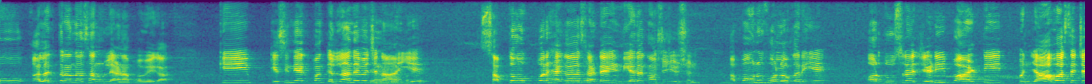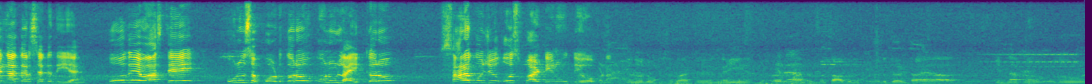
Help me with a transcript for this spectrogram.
ਉਹ ਅਲੱਗ ਤਰ੍ਹਾਂ ਦਾ ਸਾਨੂੰ ਲੈਣਾ ਪਵੇਗਾ। ਕਿ ਕਿਸੇ ਦੀਆਂ ਆਪਾਂ ਗੱਲਾਂ ਦੇ ਵਿੱਚ ਨਾ ਆਈਏ ਸਭ ਤੋਂ ਉੱਪਰ ਹੈਗਾ ਸਾਡਾ ਇੰਡੀਆ ਦਾ ਕਨਸਟੀਟਿਊਸ਼ਨ ਆਪਾਂ ਉਹਨੂੰ ਫੋਲੋ ਕਰੀਏ ਔਰ ਦੂਸਰਾ ਜਿਹੜੀ ਪਾਰਟੀ ਪੰਜਾਬ ਵਾਸਤੇ ਚੰਗਾ ਕਰ ਸਕਦੀ ਹੈ ਉਹਦੇ ਵਾਸਤੇ ਉਹਨੂੰ ਸਪੋਰਟ ਕਰੋ ਉਹਨੂੰ ਲਾਈਕ ਕਰੋ ਸਾਰਾ ਕੁਝ ਉਸ ਪਾਰਟੀ ਨੂੰ ਦਿਓ ਆਪਣਾ। ਜਦੋਂ ਲੋਕ ਸਭਾ 'ਚ ਨਹੀਂ ਮੁਤਾਬਿਕ ਰਿਜ਼ਲਟ ਆਇਆ ਕਿੰਨਾ ਕੁ ਉਦੋਂ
